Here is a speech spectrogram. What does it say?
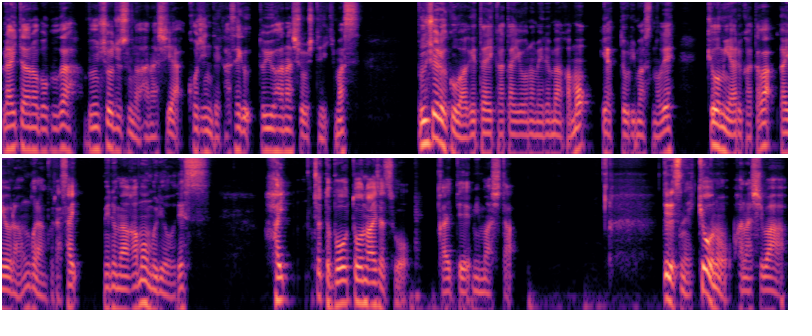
ライターの僕が文章術の話や個人で稼ぐという話をしていきます。文章力を上げたい方用のメルマガもやっておりますので、興味ある方は概要欄をご覧ください。メルマガも無料です。はい。ちょっと冒頭の挨拶を変えてみました。でですね、今日の話は、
